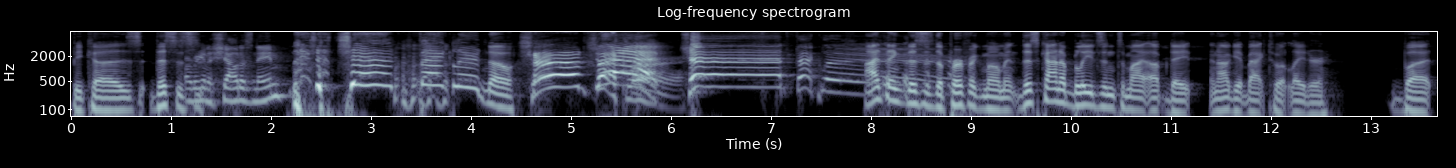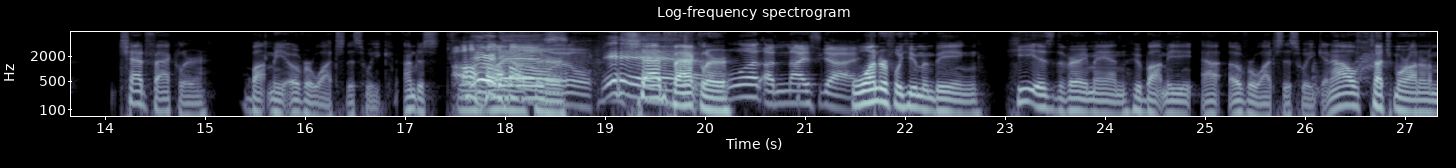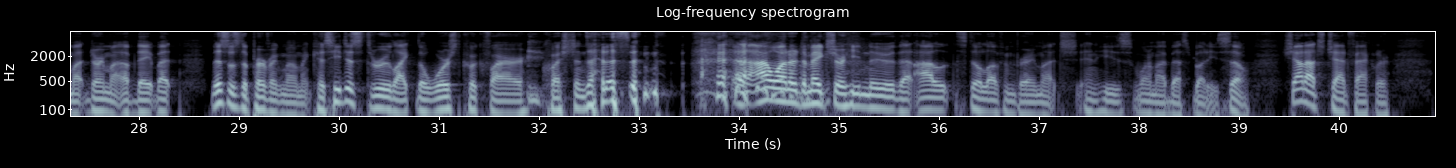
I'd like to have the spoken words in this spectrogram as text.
Because this is Are we going to shout his name? Chad Fackler. No, Chad Fackler! Chad Fackler! I think this is the perfect moment. This kind of bleeds into my update, and I'll get back to it later. But Chad Fackler bought me Overwatch this week. I'm just oh, throwing There it that out is. there. Yeah. Chad Fackler, What a nice guy. wonderful human being. He is the very man who bought me uh, Overwatch this week, and I'll touch more on it during my update. But this was the perfect moment because he just threw like the worst quickfire questions at us, and, and I wanted to make sure he knew that I still love him very much, and he's one of my best buddies. So shout out to Chad Fackler.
